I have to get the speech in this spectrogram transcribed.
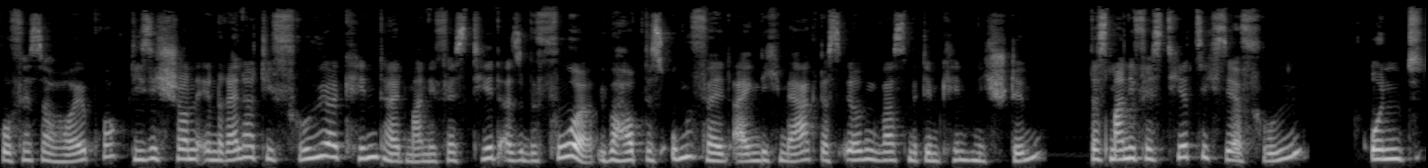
Professor Heubrock, die sich schon in relativ früher Kindheit manifestiert, also bevor überhaupt das Umfeld eigentlich merkt, dass irgendwas mit dem Kind nicht stimmt. Das manifestiert sich sehr früh und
